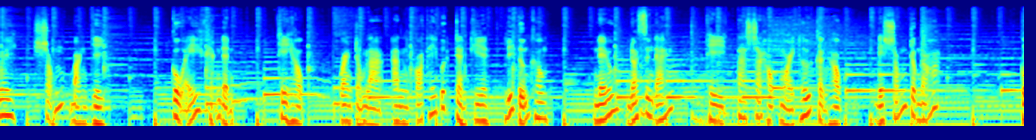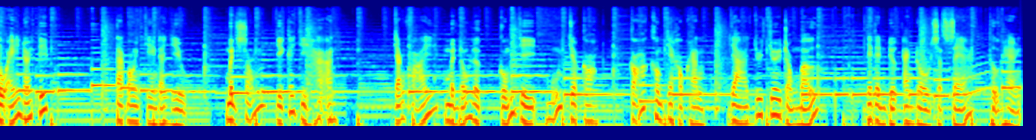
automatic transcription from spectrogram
quê sống bằng gì. Cô ấy khẳng định, thi học, quan trọng là anh có thấy bức tranh kia lý tưởng không? Nếu nó xứng đáng, thì ta sẽ học mọi thứ cần học để sống trong nó. Cô ấy nói tiếp, ta bon chen đã nhiều, mình sống vì cái gì hả anh? Chẳng phải mình nỗ lực cũng vì muốn cho con có không gian học hành và vui chơi rộng mở, gia đình được ăn đồ sạch sẽ, thượng hạng.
